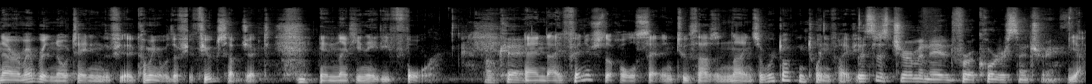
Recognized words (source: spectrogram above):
And I remember notating the uh, coming up with a fugue subject hmm. in 1984. Okay. And I finished the whole set in 2009, so we're talking 25 years. This is germinated for a quarter century. Yeah.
